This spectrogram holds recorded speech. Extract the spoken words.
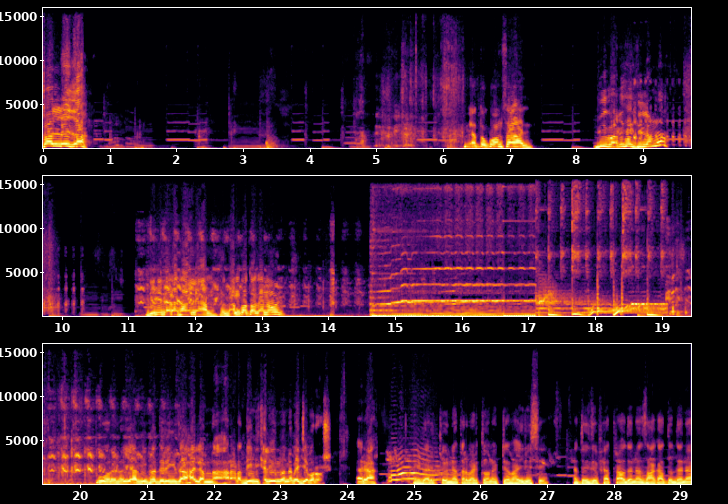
চাল লই যা। এত কম চাল। বিবাড়ি খাইছিলাম না? বিড়ি যারা খাওয়াইলাম দাম কত জানুন? ওরে নই আর বিপদের যা খাইলাম না আর একটা দিন খালি উন্নয়ন বেজে বরস। আরে এই বাড়িতে তো নেতার বাড়িতে অনেকটা ভাই রয়েছে এত এই যে ফেতরাও দেয় না জাকাতও দেয় না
